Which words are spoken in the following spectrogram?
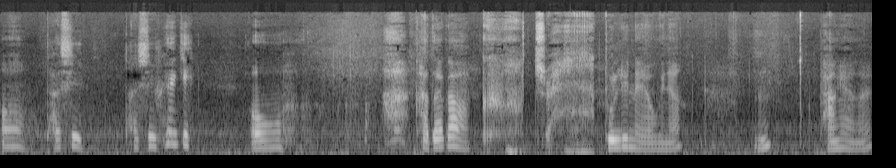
어, 다시, 다시 회기. 어, 가다가 쫙 돌리네요, 그냥. 응? 방향을.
